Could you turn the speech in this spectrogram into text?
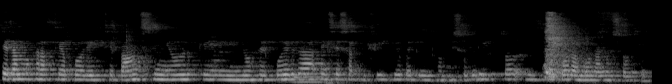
Te damos gracias por este pan, Señor, que nos recuerda ese sacrificio que tu Hijo Jesucristo hizo por amor a nosotros.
